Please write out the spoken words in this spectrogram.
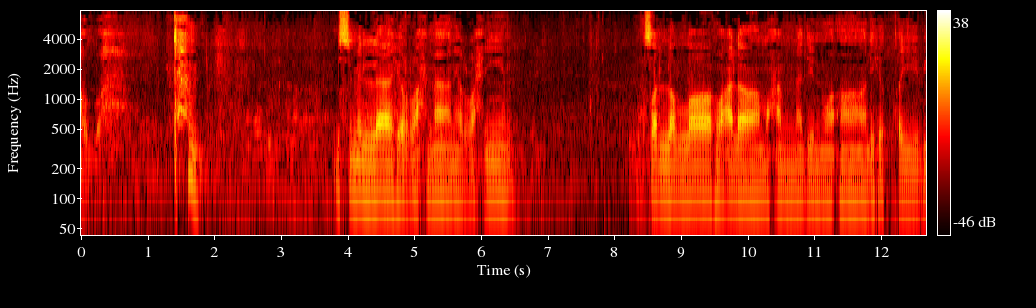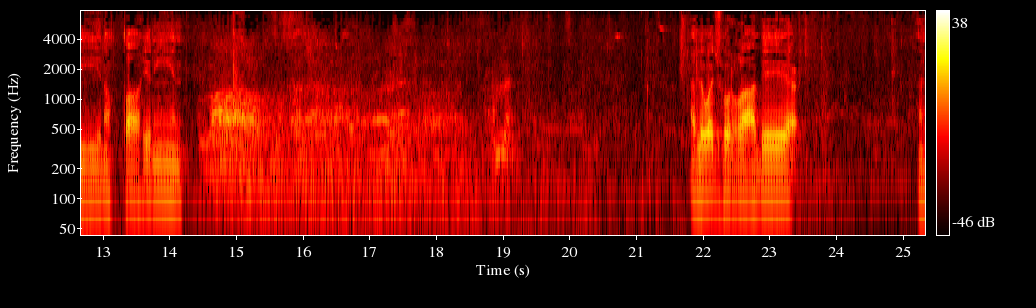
الله. بسم الله الرحمن الرحيم. صلى الله على محمد وآله الطيبين الطاهرين. الوجه الرابع أن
